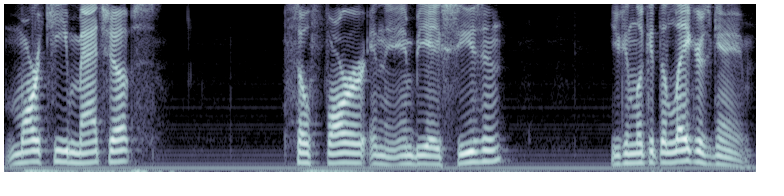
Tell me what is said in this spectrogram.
marquee matchups so far in the NBA season. You can look at the Lakers game.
